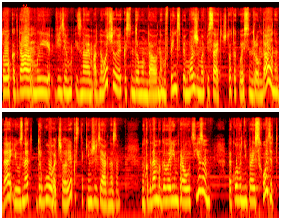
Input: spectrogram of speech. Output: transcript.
то когда мы видим и знаем одного человека с синдромом Дауна, мы, в принципе, можем описать, что такое синдром Дауна, да, и узнать другого человека с таким же диагнозом. Но когда мы говорим про аутизм, такого не происходит,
